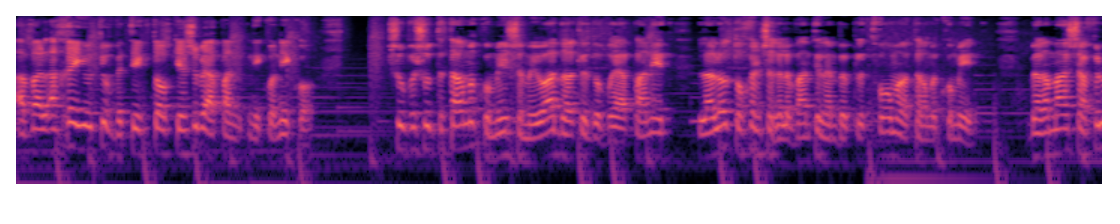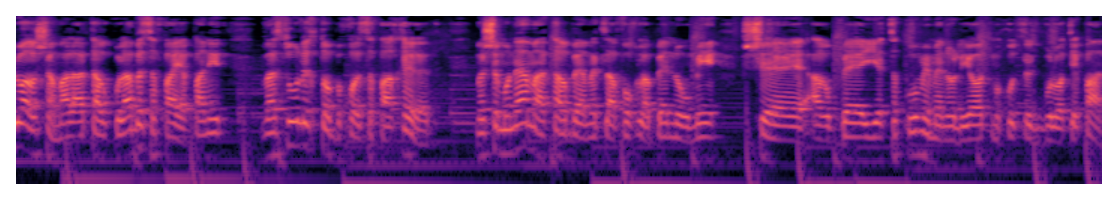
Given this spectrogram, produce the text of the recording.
אבל אחרי יוטיוב וטיק טוק יש ביפן את ניקו ניקו. שהוא פשוט אתר מקומי שמיועד רק לדוברי יפנית, להעלות תוכן שרלוונטי להם בפלטפורמה יותר מקומית. ברמה שאפילו ההרשמה לאתר כולה בשפה היפנית, ואסור לכתוב בכל שפה אחרת. מה שמונע מהאתר באמת להפוך לבינלאומי שהרבה יצפו ממנו להיות מחוץ לגבולות יפן.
